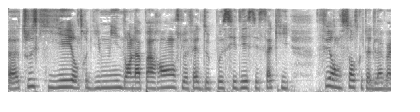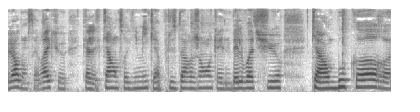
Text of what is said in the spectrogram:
euh, tout ce qui est entre guillemets dans l'apparence, le fait de posséder, c'est ça qui fait en sorte que tu as de la valeur. Donc c'est vrai que quelqu'un entre guillemets qui a plus d'argent, qui a une belle voiture, qui a un beau corps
